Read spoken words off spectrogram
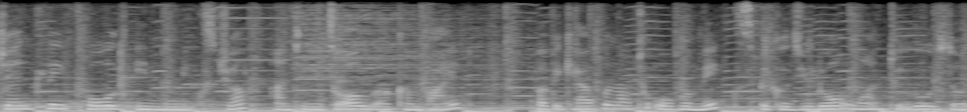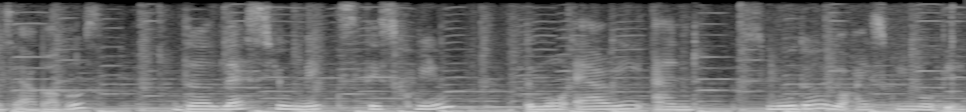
Gently fold in the mixture until it's all well combined but be careful not to over mix because you don't want to lose those air bubbles. The less you mix this cream, the more airy and smoother your ice cream will be.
